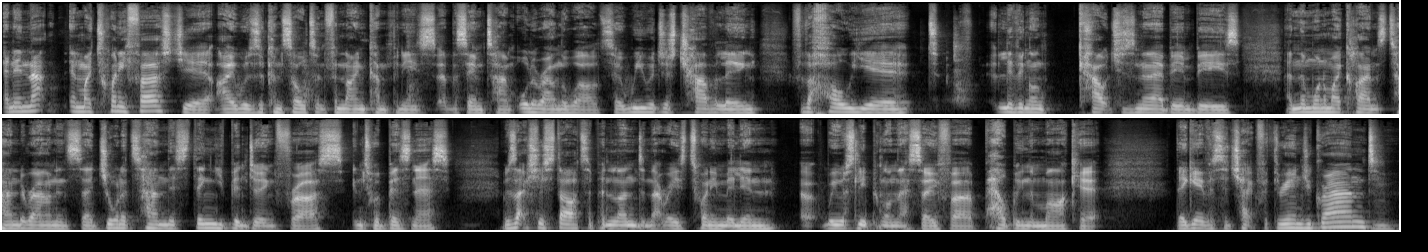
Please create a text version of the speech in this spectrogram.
and in that in my 21st year i was a consultant for nine companies at the same time all around the world. So we were just traveling for the whole year t- living on couches and airbnbs. And then one of my clients turned around and said do you want to turn this thing you've been doing for us into a business? It was actually a startup in london that raised 20 million. Uh, we were sleeping on their sofa helping them market. They gave us a check for 300 grand. Mm.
